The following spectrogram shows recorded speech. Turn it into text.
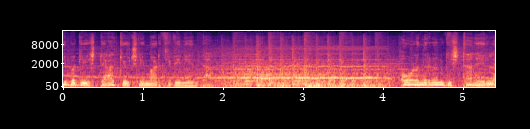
ಹುಡುಗಿ ಬಗ್ಗೆ ಇಷ್ಟ ಯಾಕೆ ಯೋಚನೆ ಮಾಡ್ತಿದ್ದೀನಿ ಅಂತ. ಅವಳಂದ್ರೆ ನನಗೆ ಇಷ್ಟನೇ ಇಲ್ಲ.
